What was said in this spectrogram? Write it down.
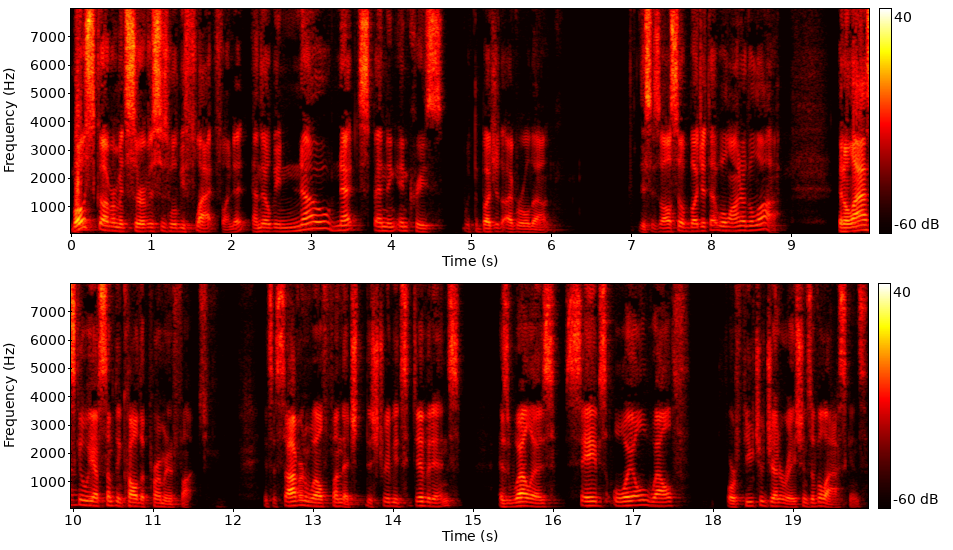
Most government services will be flat funded, and there will be no net spending increase with the budget I've rolled out. This is also a budget that will honor the law. In Alaska, we have something called the Permanent Fund. It's a sovereign wealth fund that distributes dividends as well as saves oil wealth for future generations of Alaskans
